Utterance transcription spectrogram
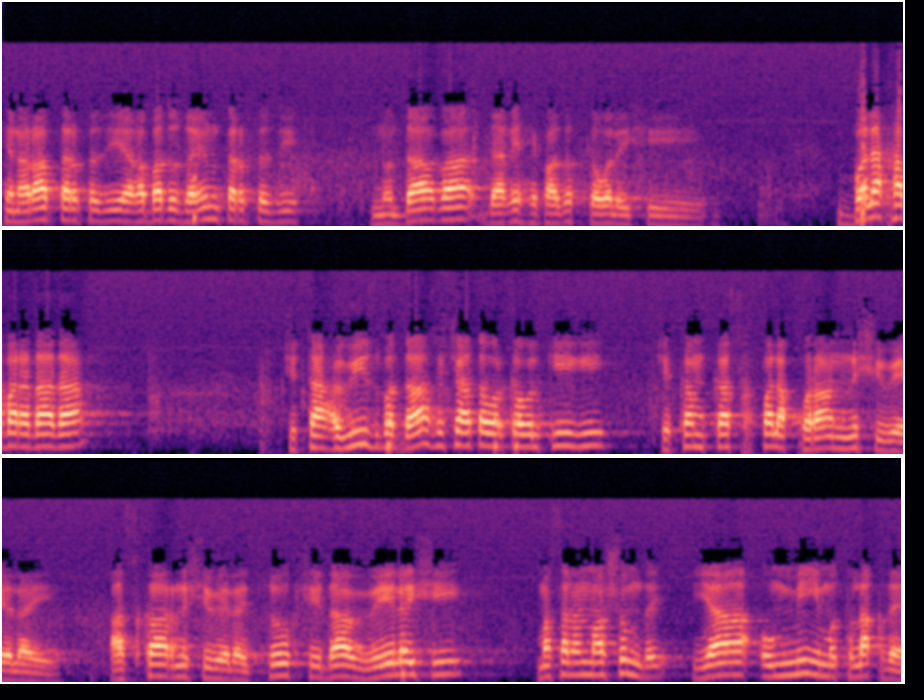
کنراب طرف ته ځي هغه بدو ځایونو طرف ته ځي نو دا به د هغې حفاظت کولی شي بله خبره دا ده چې تعویز به داسې چاته ورکول کیږي چې کم کس خپله قرآن نشي ویلی اسکار نشي ویلی څوک چې دا ویلی شي مثلا ماشوم دی یا امی مطلق دی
